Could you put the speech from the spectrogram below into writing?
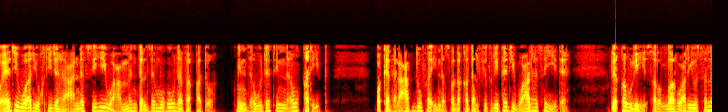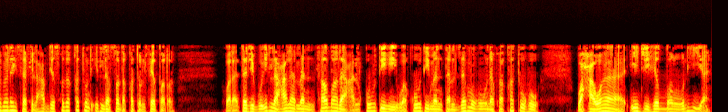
ويجب أن يخرجها عن نفسه وعمن تلزمه نفقته من زوجة أو قريب. وكذا العبد فإن صدقة الفطر تجب على سيده. لقوله صلى الله عليه وسلم ليس في العبد صدقة إلا صدقة الفطر. ولا تجب إلا على من فضل عن قوته وقوت من تلزمه نفقته وحوائجه الضرورية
